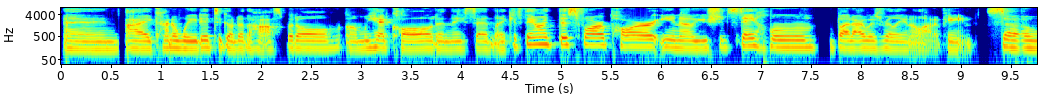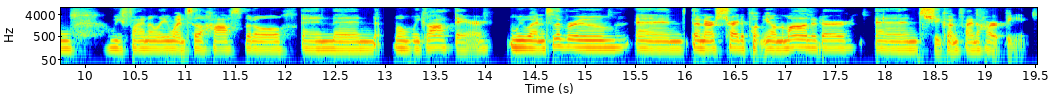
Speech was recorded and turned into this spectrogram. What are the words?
and I kind of waited to go to the hospital. Um, we had called and they said, like, if they aren't this far apart, you know, you should stay home. But I was really in a lot of pain. So we finally went to the hospital. And then when we got there, we went into the room and the nurse tried to put me on the monitor and she couldn't find a heartbeat.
